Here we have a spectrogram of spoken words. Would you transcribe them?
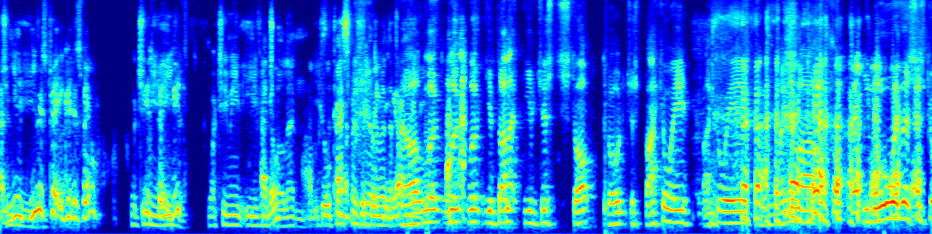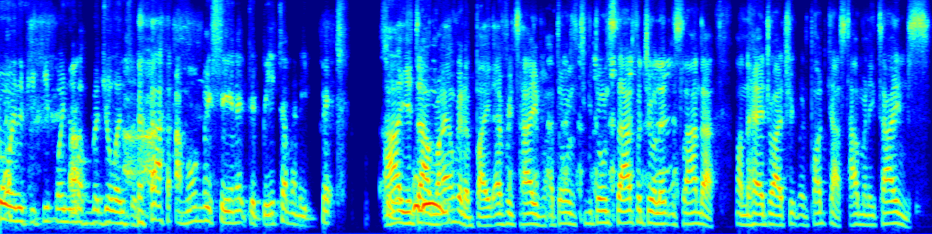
and he, he was pretty good as well. What do you mean. What do you mean even Joelinton? He's the best midfielder in the Premier Look, look, look! You've done it. You've just stopped. Don't just back away. Back away. wind him up. You know where this is going if you keep winding him up about Joelinton. I'm only saying it to bait him, and he bit. So, ah, you're damn right. I'm going to bite every time. I don't don't stand for Joelinton slander on the hair dry treatment podcast. How many times?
